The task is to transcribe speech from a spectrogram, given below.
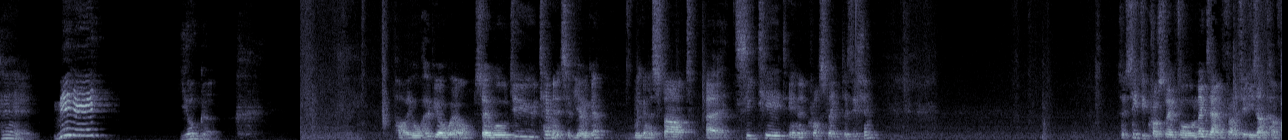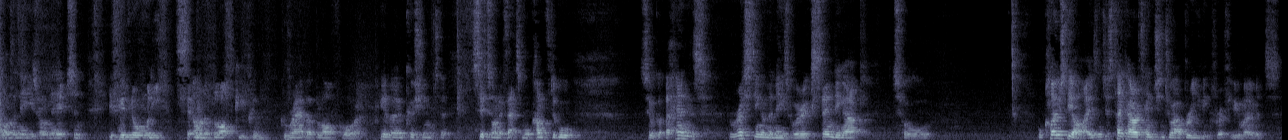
10 Minute! yoga. Hi, all. Hope you're well. So we'll do 10 minutes of yoga. We're going to start uh, seated in a cross leg position. So seated cross-legged or legs out in front if it is uncomfortable on the knees or on the hips. And if you'd normally sit on a block, you can grab a block or a pillow cushion to sit on if that's more comfortable. So we've got the hands resting on the knees. We're extending up tall We'll close the eyes and just take our attention to our breathing for a few moments.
